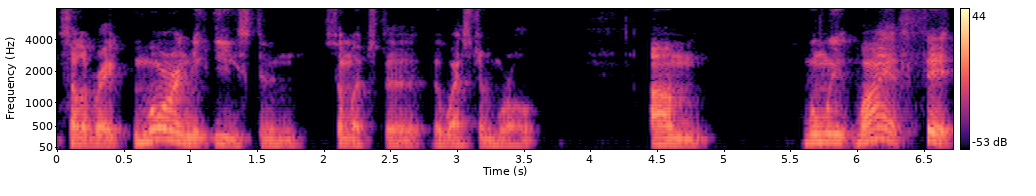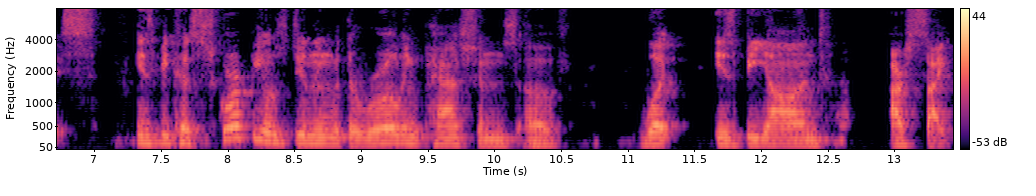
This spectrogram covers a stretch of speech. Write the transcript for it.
celebrate more in the East than so much the, the Western world. Um, when we why it fits is because Scorpio is dealing with the roiling passions of what is beyond our sight.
